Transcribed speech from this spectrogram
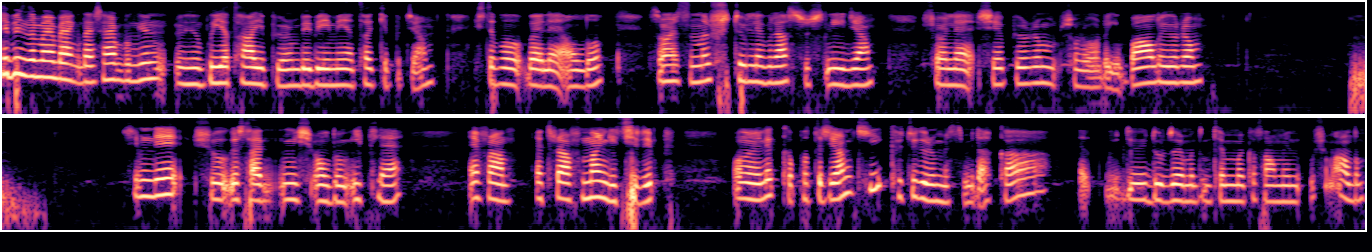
Hepinize merhaba arkadaşlar. Bugün e, bu yatağı yapıyorum. Bebeğime yatak yapacağım. İşte bu böyle oldu. Sonrasında şu tülle biraz süsleyeceğim. Şöyle şey yapıyorum. Sonra orayı bağlıyorum. Şimdi şu göstermiş olduğum iple efran, etrafından geçirip onu öyle kapatacağım ki kötü görünmesin. Bir dakika. Evet, videoyu durduramadım. Temin makas almayı unutmuşum. Aldım.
